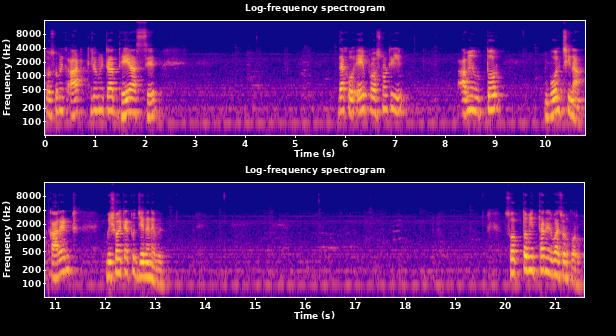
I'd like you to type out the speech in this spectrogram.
দশমিক আট কিলোমিটার ধেয়ে আসছে। দেখো, এই প্রশ্নটি আমি উত্তর বলছি না। কারেন্ট বিষয়টা একটু জেনে নেবে। সত্য মিথ্যা নির্বাচন করো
